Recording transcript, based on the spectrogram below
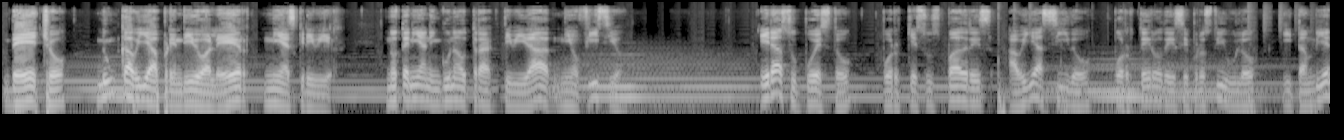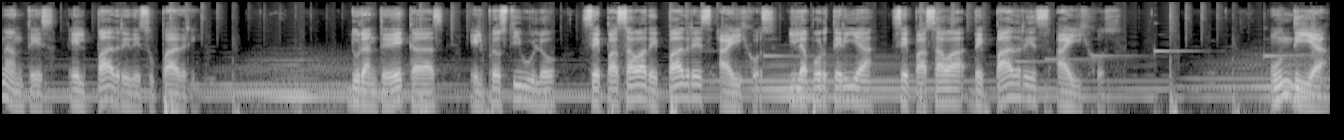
De hecho, nunca había aprendido a leer ni a escribir. No tenía ninguna otra actividad ni oficio. Era supuesto porque sus padres había sido portero de ese prostíbulo y también antes el padre de su padre. Durante décadas, el prostíbulo se pasaba de padres a hijos y la portería se pasaba de padres a hijos. Un día,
